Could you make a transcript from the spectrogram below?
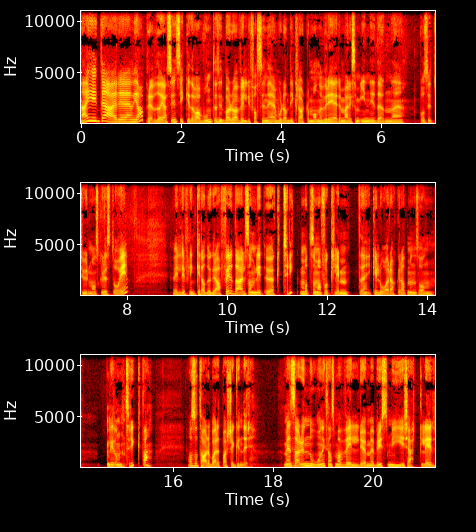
Nei, det er eh, Jeg har prøvd og jeg syns ikke det var vondt. Jeg syns bare det var veldig fascinerende hvordan de klarte å manøvrere meg liksom inn i den eh, posituren man skulle stå i. Veldig flinke radiografer. Det er liksom litt økt trykk, på en måte som man får klemt eh, Ikke låret akkurat, men sånn litt sånn trykk, da. Og så tar det bare et par sekunder. Men så er det jo noen ikke sant, som har veldig ømme bryst, mye kjertler.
